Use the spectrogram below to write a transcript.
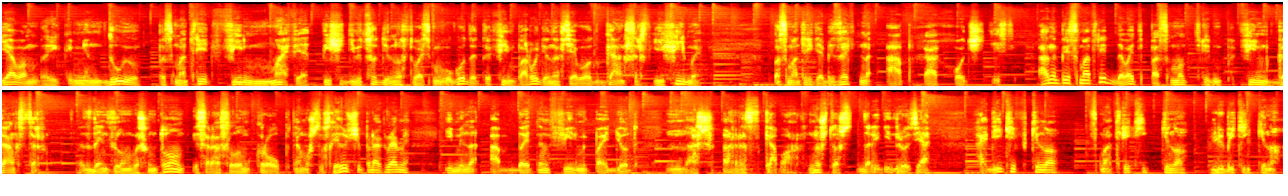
я вам рекомендую посмотреть фильм «Мафия» 1998 года. Это фильм-пародия на все вот гангстерские фильмы. Посмотреть обязательно, обхохочетесь. А на пересмотреть давайте посмотрим фильм «Гангстер» с Дензелом Вашингтоном и с Расселом Кроу, потому что в следующей программе именно об этом фильме пойдет наш разговор. Ну что ж, дорогие друзья, ходите в кино, смотрите кино, любите кино.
